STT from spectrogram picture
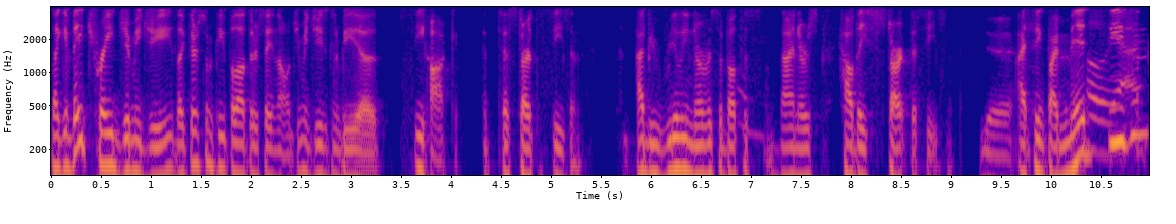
Like if they trade Jimmy G, like there's some people out there saying, no, Jimmy G is going to be a Seahawk to start the season. I'd be really nervous about the Niners, how they start the season. Yeah. I think by mid season,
